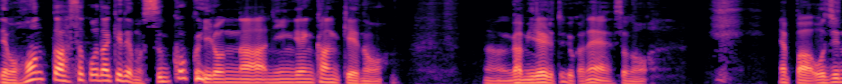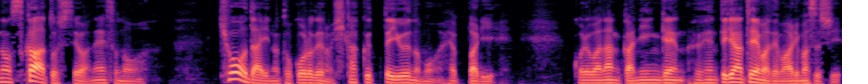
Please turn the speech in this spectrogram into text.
でもほんとあそこだけでもすっごくいろんな人間関係の、うん、が見れるというかね、その、やっぱ、おじのスカーとしてはね、その、兄弟のところでの比較っていうのも、やっぱり、これはなんか人間、普遍的なテーマでもありますし、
